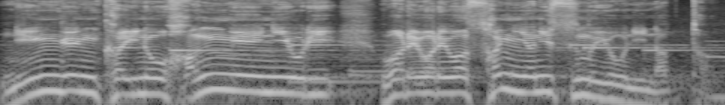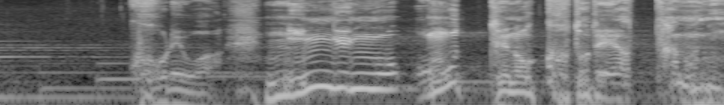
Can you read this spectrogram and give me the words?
人間界の繁栄により我々は山野に住むようになった。これは人間を思ってのことであったのに。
